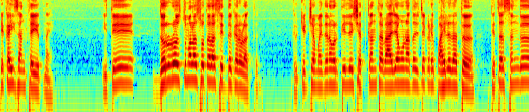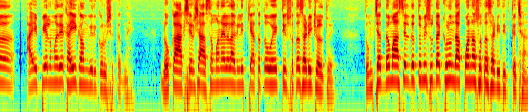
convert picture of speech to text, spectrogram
हे काही सांगता येत नाही. इथे दररोज तुम्हाला स्वतःला सिद्ध करावं लागतं. क्रिकेटच्या मैदानावरती जे शतकांचा राजा म्हणून आता ज्याच्याकडे पाहिलं जातं त्याचा संघ आय पी एलमध्ये काही कामगिरी करू शकत नाही. लोक अक्षरशः असं म्हणायला लागलीत की आता तो वैयक्तिक स्वतःसाठी खेळतोय. तुमच्यात दम असेल तर तुम्ही सुद्धा खेळून दाखवा ना स्वतःसाठी तितकं छान.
